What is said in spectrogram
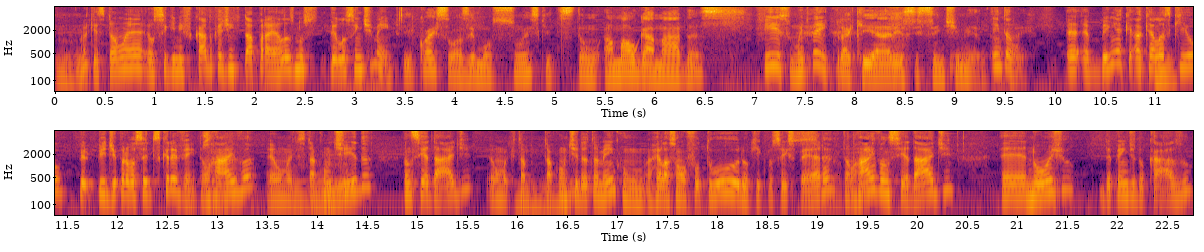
Uhum. A questão é o significado que a gente dá para elas nos, pelo sentimento. E quais são as emoções que estão amalgamadas Isso, muito bem. para criar esse sentimento? Então, é, é bem aqu- aquelas que eu pe- pedi para você descrever. Então, Certo. raiva é uma que está Uhum. contida, ansiedade é uma que está contida também, com a relação ao futuro, o que, que você espera. Certo. Então, raiva, ansiedade, é, nojo, depende do caso,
